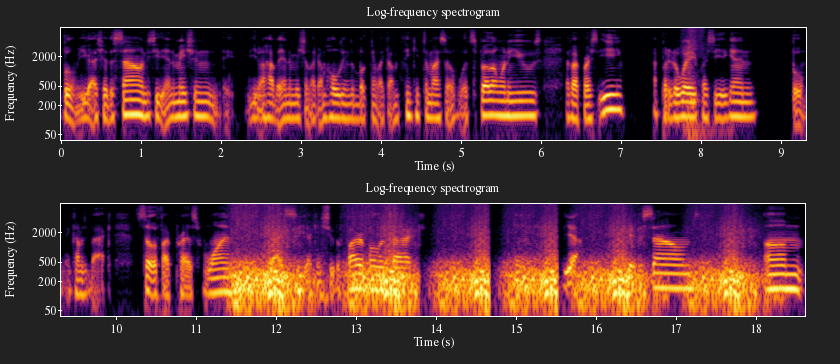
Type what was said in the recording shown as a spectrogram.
boom you guys hear the sound you see the animation. You know I have an animation like i'm holding the book and like i'm thinking to myself what spell i want to use. If i press e i put it away press e again boom, it comes back. So if I press 1, you guys see I can shoot a fireball attack. And yeah, get the sound. Um,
